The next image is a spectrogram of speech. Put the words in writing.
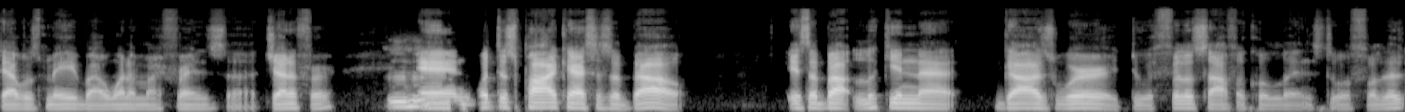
that was made by one of my friends, uh, Jennifer. mm-hmm. And what this podcast is about is about looking at God's word through a philosophical lens, through a philo-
